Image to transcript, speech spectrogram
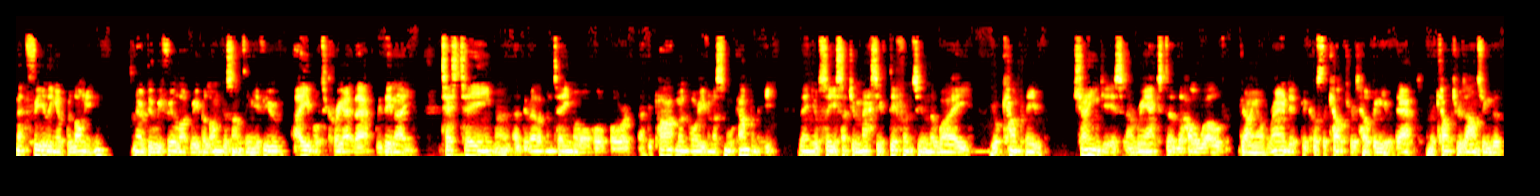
that feeling of belonging. You know, do we feel like we belong to something? If you're able to create that within a test team, a, a development team, or, or, or, a department, or even a small company, then you'll see such a massive difference in the way your company changes and reacts to the whole world going on around it because the culture is helping you adapt and the culture is answering the,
